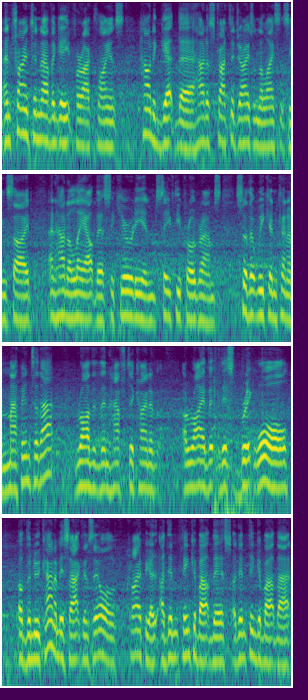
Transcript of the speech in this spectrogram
and trying to navigate for our clients how to get there, how to strategize on the licensing side, and how to lay out their security and safety programs so that we can kind of map into that rather than have to kind of arrive at this brick wall of the new Cannabis Act and say, oh, cripey, I, I didn't think about this, I didn't think about that.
